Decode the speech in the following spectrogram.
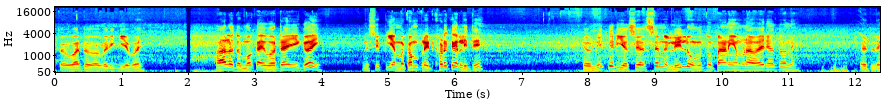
તો વાંધો વરી ગયા ભાઈ. હાલો તો મકાઈ વઢાઈ ગઈ. ને સીપીએમાં કમ્પ્લીટ ખડકે લીધી. એવું નીકળીએ છે ને લીલું હતું, પાણી હમણાં વાર્યું હતું ને. એટલે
